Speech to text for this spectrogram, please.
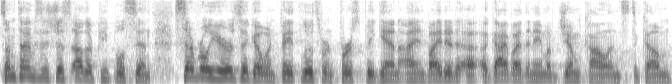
Sometimes it's just other people's sin. Several years ago, when Faith Lutheran first began, I invited a, a, guy by the name of Jim Collins to come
